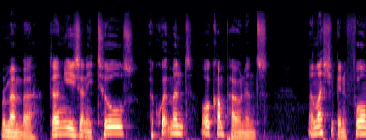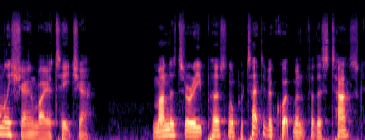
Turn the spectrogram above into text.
Remember, don't use any tools, equipment, or components unless you've been formally shown by your teacher. Mandatory personal protective equipment for this task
